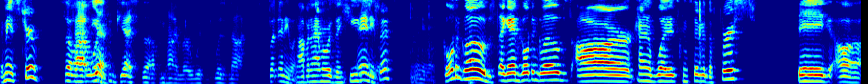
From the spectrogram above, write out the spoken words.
I mean, it's true. So Uh, I would yeah. have guessed that Oppenheimer would, was not. But anyway, Oppenheimer was a huge Anyway. success. anyway. Golden Globes again. Golden Globes are kind of what is considered the first big, uh,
